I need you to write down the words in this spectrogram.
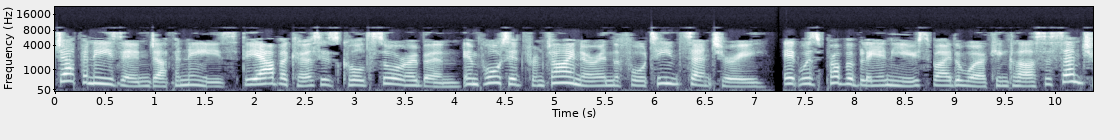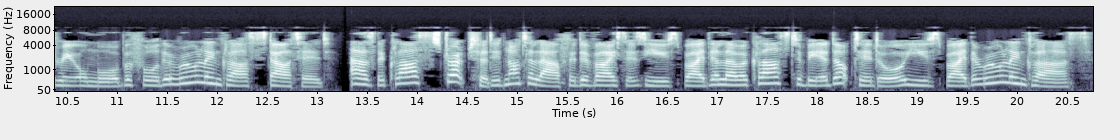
Japanese In Japanese, the abacus is called soroban, imported from China in the 14th century. It was probably in use by the working class a century or more before the ruling class started, as the class structure did not allow for devices used by the lower class to be adopted or used by the ruling class.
